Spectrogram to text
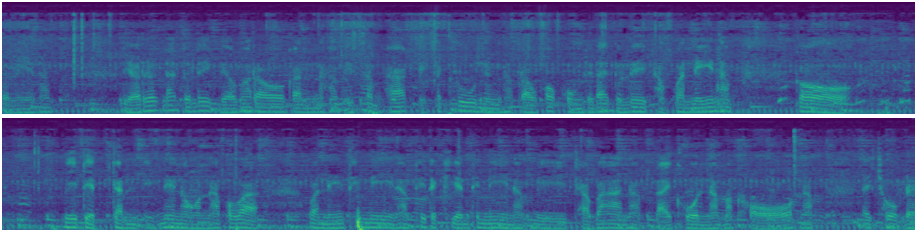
ตัวนี้นะครับ เดี๋ยวเลิกด้านตัวเลขเดี๋ยวมารอกันนะครับ อีกสักพักอีกสักครู่หนึ่งครับ เราก็คงจะได้ตัวเลขครับวันนี้นะครับ ก็มีเด็ดกันอีกแน่นอนนะครับ เพราะว่าวันนี้ที่นี่นะครับที่ตะเคียนที่นี่นะครับมีชาวบ้านนะครับหลายคนนะมาขอนะครับได้โชคได้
